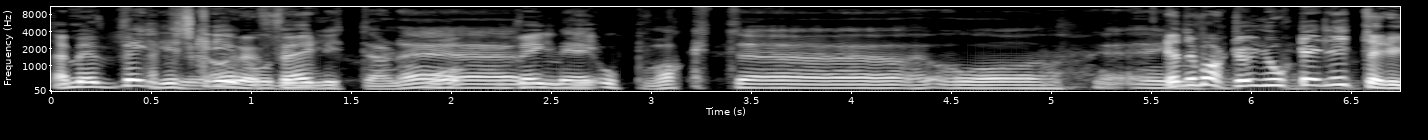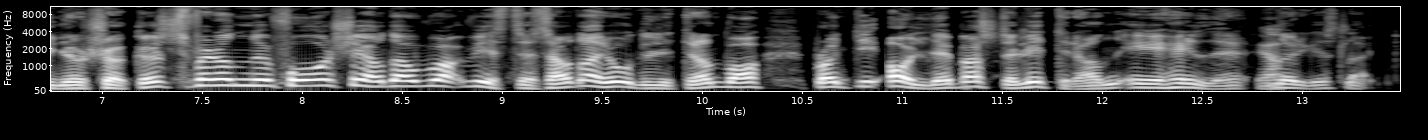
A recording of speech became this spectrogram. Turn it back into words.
De er veldig skrivefør. Lytterne er veldig- mer oppvakt øh, og Ja, Det ble jo gjort en lytterundersøkelse for noen få år siden. og Da viste det seg at Are Odel-lytterne var blant de aller beste lytterne i hele Norges land.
